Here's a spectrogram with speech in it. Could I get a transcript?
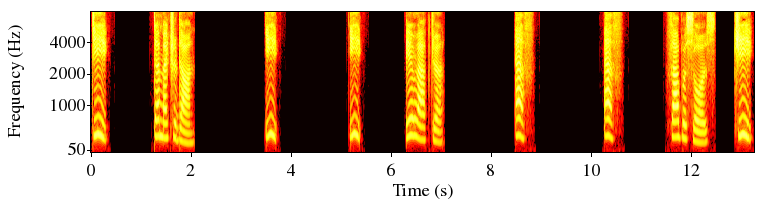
D. Dimetrodon. E. E. Eoraptor. F. F. Fabrosaurs. G.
